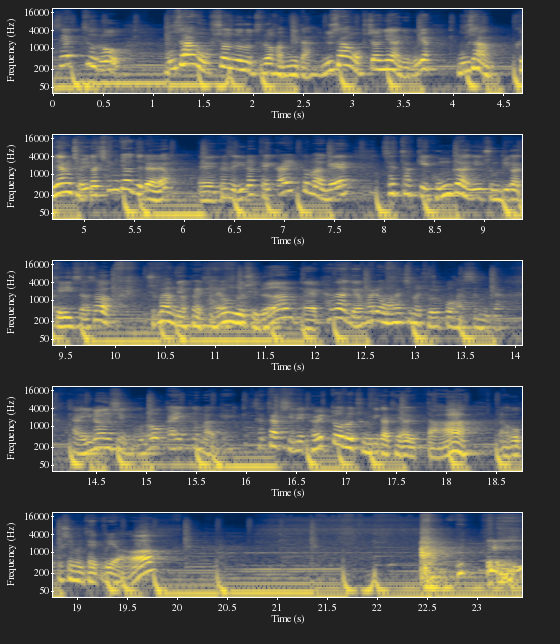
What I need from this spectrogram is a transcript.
세트로 무상 옵션으로 들어갑니다. 유상 옵션이 아니고요. 무상. 그냥 저희가 챙겨드려요. 네, 그래서 이렇게 깔끔하게 세탁기 공간이 준비가 되어 있어서 주방 옆에 다용도실은 네, 편하게 활용하시면 좋을 것 같습니다. 자, 이런 식으로 깔끔하게 세탁실이 별도로 준비가 되어 있다라고 보시면 되고요.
